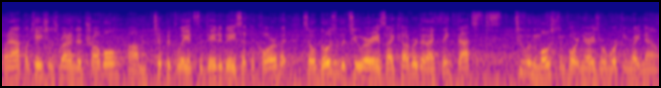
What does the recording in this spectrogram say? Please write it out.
When applications run into trouble, um, typically it's the database at the core of it. So those are the two areas I covered, and I think that's two of the most important areas we're working right now.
